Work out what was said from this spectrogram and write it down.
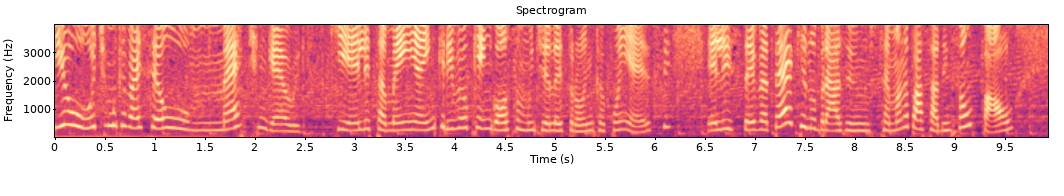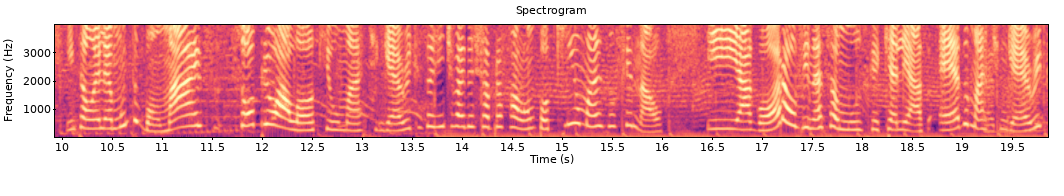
E o último que vai ser o Martin Garrix, que ele também é incrível, quem gosta muito de eletrônica conhece. Ele esteve até aqui no Brasil semana passada em São Paulo. Então ele é muito bom. Mas sobre o Alok e o Martin Garrix, a gente vai deixar pra falar um pouquinho mais no final. E agora, ouvindo essa música, que aliás é do Martin Garrix,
